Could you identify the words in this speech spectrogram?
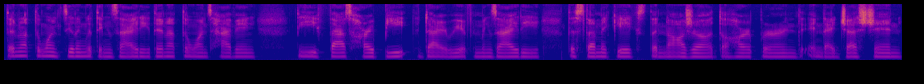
they're not the ones dealing with anxiety. They're not the ones having the fast heartbeat, the diarrhea from anxiety, the stomach aches, the nausea, the heartburn, the indigestion.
